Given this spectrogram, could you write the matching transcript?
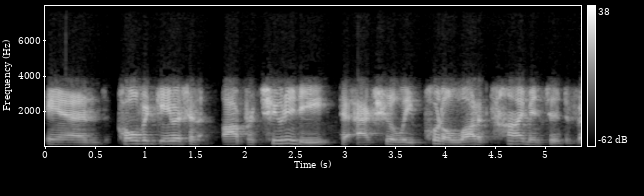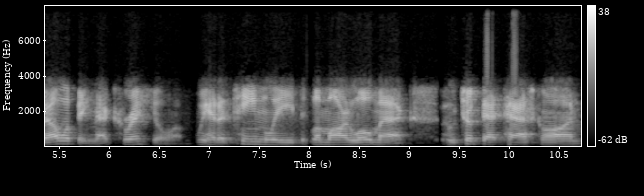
And COVID gave us an opportunity to actually put a lot of time into developing that curriculum. We had a team lead, Lamar Lomax, who took that task on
